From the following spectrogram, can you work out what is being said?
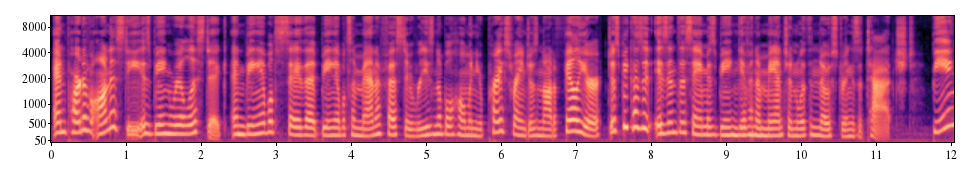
And part of honesty is being realistic and being able to say that being able to manifest a reasonable home in your price range is not a failure just because it isn't the same as being given a mansion with no strings attached. Being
